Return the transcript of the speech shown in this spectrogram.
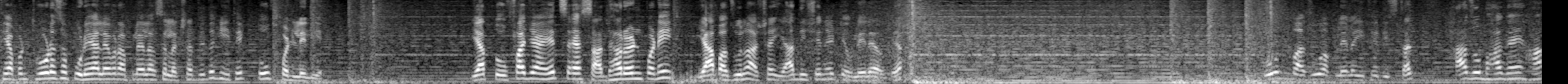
इथे आपण थोडंसं पुढे आल्यावर आपल्याला असं लक्षात येतं की इथे एक तोफ पडलेली आहे. या तोफा ज्या आहेत त्या साधारणपणे या बाजूला अशा या दिशेने ठेवलेल्या होत्या. दोन बाजू आपल्याला इथे दिसतात. हा जो भाग आहे हा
